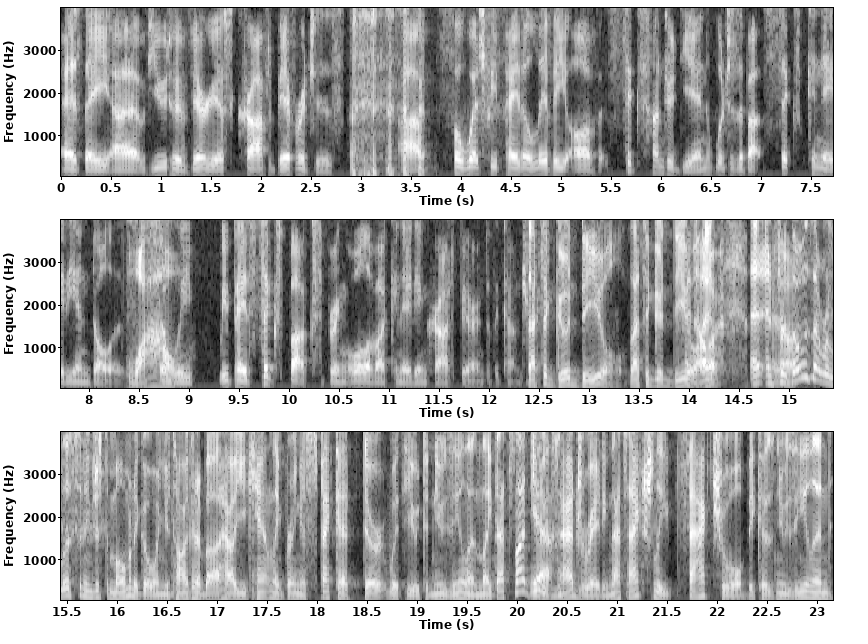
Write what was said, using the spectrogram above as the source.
as they uh, viewed her various craft beverages, uh, for which we paid a levy of 600 yen, which is about six Canadian dollars. Wow. So we, we paid six bucks to bring all of our Canadian craft beer into the country. That's a good deal. That's a good deal. And, and, and for those that were listening just a moment ago, when you're talking about how you can't like bring a speck of dirt with you to New Zealand, like that's not you Yeah. exaggerating. That's actually factual because New Zealand,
